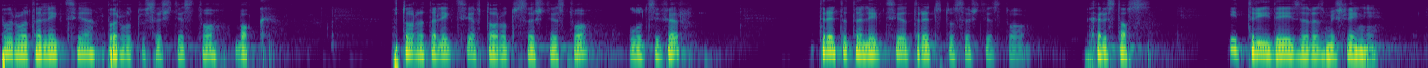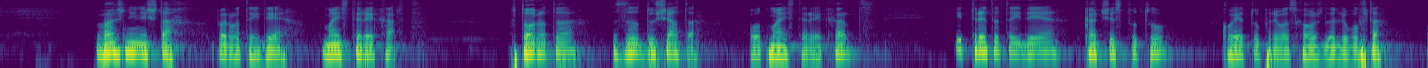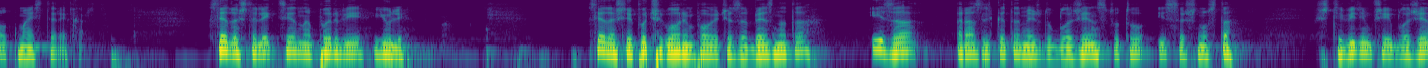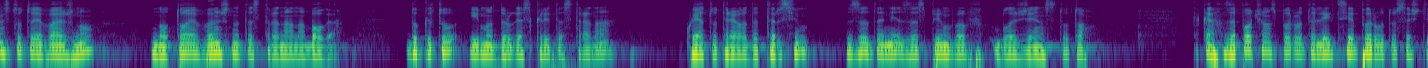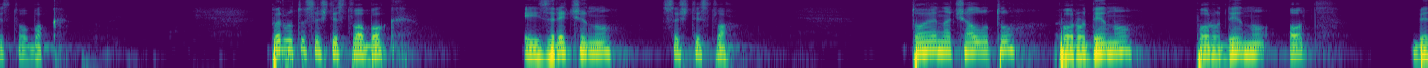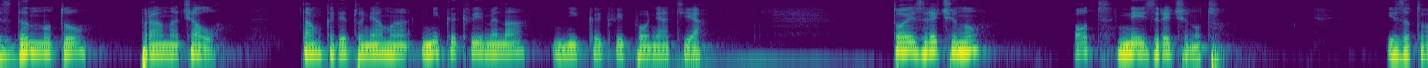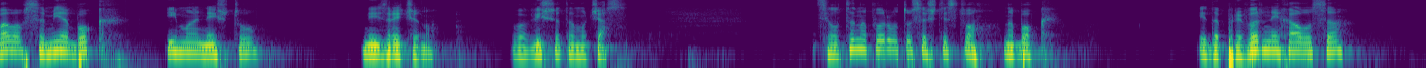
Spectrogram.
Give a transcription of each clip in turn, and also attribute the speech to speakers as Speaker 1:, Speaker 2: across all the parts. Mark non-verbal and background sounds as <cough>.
Speaker 1: Първата лекция, първото същество – Бог. Втората лекция, второто същество – Луцифер. Третата лекция, третото същество – Христос. И три идеи за размишление. Важни неща. Първата идея – Майстер Екхарт. Втората – за душата от Майстер Екхарт. И третата идея – качеството, което превъзхожда любовта от Майстер Екхарт. Следваща лекция на 1 юли. Следващия път ще говорим повече за бездната и за разликата между блаженството и същността. Ще видим, че и блаженството е важно, но то е външната страна на Бога, докато има друга скрита страна, която трябва да търсим, за да не заспим в блаженството. Така, започвам с първата лекция, първото същество Бог. Първото същество Бог е изречено същество. То е началото, породено, породено от бездънното праначало. Там, където няма никакви имена, никакви понятия. То е изречено от неизреченото. И затова в самия Бог има нещо неизречено във висшата му част. Целта на първото същество, на Бог, е да превърне хаоса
